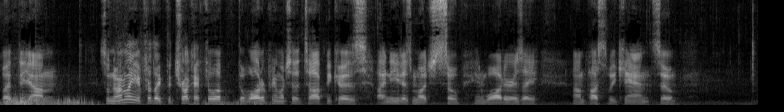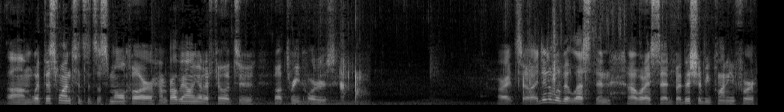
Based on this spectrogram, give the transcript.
But the um, so normally for like the truck, I fill up the water pretty much at the top because I need as much soap in water as I um, possibly can. So um, with this one, since it's a small car, I'm probably only gonna fill it to about three quarters. All right, so I did a little bit less than uh, what I said, but this should be plenty for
